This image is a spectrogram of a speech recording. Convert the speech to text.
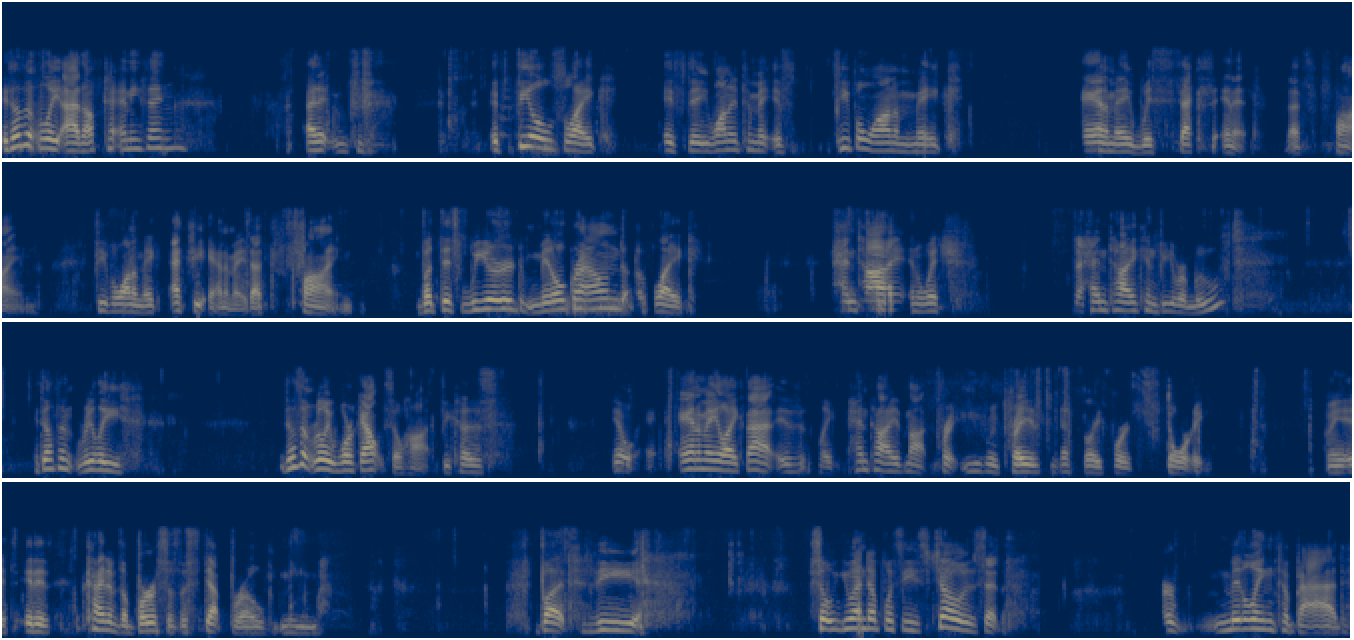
it doesn't really add up to anything, and it it feels like if they wanted to make if people want to make anime with sex in it, that's fine. People want to make ecchi anime, that's fine. But this weird middle ground of like hentai in which the hentai can be removed, it doesn't really it doesn't really work out so hot because you know, anime like that is like hentai is not pra- usually praised necessarily for its story. I mean, it's it is kind of the birth of the step bro meme. But the so you end up with these shows that are middling to bad,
